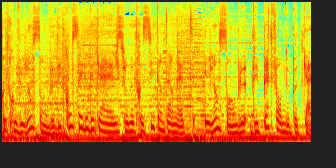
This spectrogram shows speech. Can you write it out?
Retrouvez l'ensemble des conseils de DKL sur notre site internet et l'ensemble des plateformes de podcast.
